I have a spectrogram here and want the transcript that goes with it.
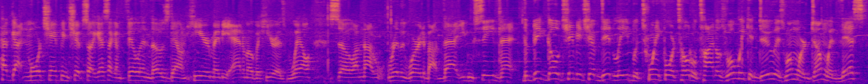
have gotten more championship so I guess I can fill in those down here, maybe add them over here as well, so I'm not really worried about that. You can see that the Big Gold Championship did lead with 24 total titles. What we can do is when we're done with this,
